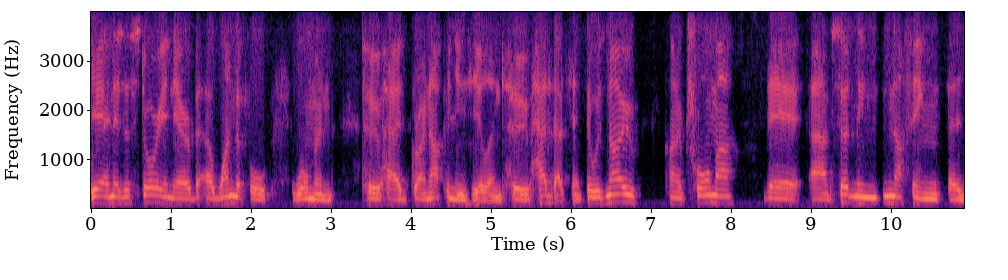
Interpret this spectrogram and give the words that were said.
Yeah, and there's a story in there about a wonderful woman who had grown up in New Zealand who had that sense. There was no kind of trauma there, um, certainly nothing as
